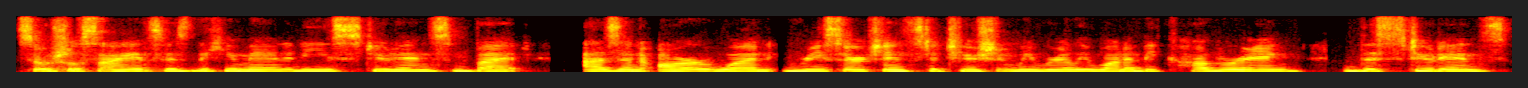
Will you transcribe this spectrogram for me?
social sciences, the humanities students, but as an R1 research institution, we really want to be covering the students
